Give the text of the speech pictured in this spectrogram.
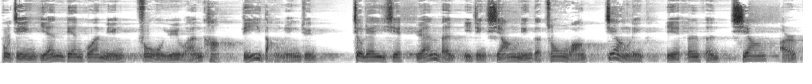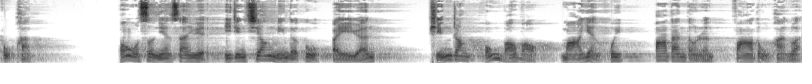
不仅延边官民负隅顽抗，抵挡明军。就连一些原本已经降明的宗王将领，也纷纷降而复叛。洪武四年三月，已经降明的故北元、平章、洪宝宝、马彦辉、巴丹等人发动叛乱，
